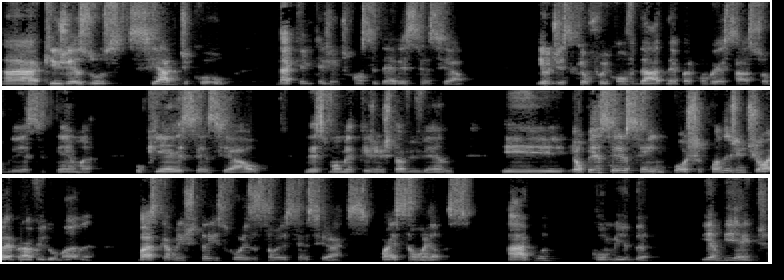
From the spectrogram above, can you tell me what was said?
ah, que Jesus se abdicou daquilo que a gente considera essencial. E eu disse que eu fui convidado né, para conversar sobre esse tema, o que é essencial nesse momento que a gente está vivendo. E eu pensei assim, poxa, quando a gente olha para a vida humana, basicamente três coisas são essenciais. Quais são elas? Água, comida e ambiente.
